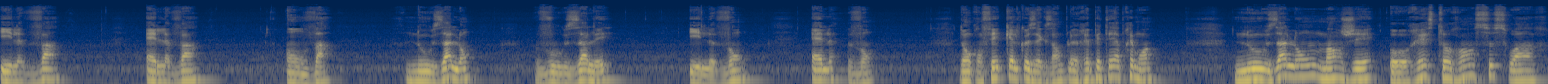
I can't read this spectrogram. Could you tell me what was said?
il va, elle va, on va, nous allons, vous allez, ils vont, elles vont. Donc on fait quelques exemples. Répétez après moi. Nous allons manger au restaurant ce soir.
